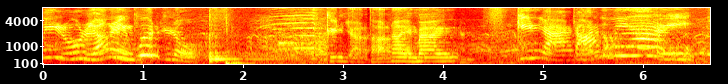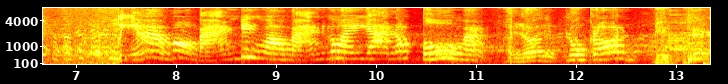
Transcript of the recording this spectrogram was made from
ไม่รู้เรื่องเลยพืชโลกกินยาทานให้ไหมกินยาทานก็ไม่ให้ปีห้าหมอบานดึงหมอบานก็ให้ยาล็อกตู้มาไอ้เลยลูกร้อนเด็กแค่ไหน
